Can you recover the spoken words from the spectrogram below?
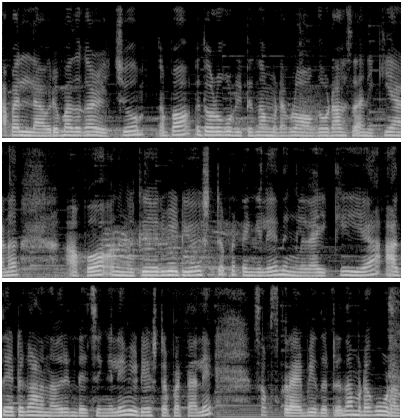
അപ്പോൾ എല്ലാവരും അത് കഴിച്ചു. അപ്പോൾ ഇതോട് കൂടിയിട്ട് നമ്മുടെ വ്ളോഗ് ഇവിടെ അവസാനിക്കുകയാണ്. അപ്പോൾ നിങ്ങൾക്ക് ഈ ഒരു വീഡിയോ ഇഷ്ടപ്പെട്ടെങ്കിൽ നിങ്ങൾ ലൈക്ക് ചെയ്യുക. ആദ്യമായിട്ട് കാണുന്നവരുണ്ടെച്ചെങ്കിൽ വീഡിയോ ഇഷ്ടപ്പെട്ടാൽ സബ്സ്ക്രൈബ് ചെയ്തിട്ട് നമ്മുടെ കൂടെ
